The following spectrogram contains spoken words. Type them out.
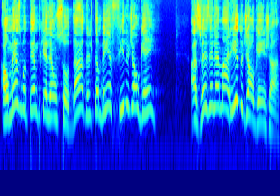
Ao mesmo tempo que ele é um soldado, ele também é filho de alguém. Às vezes ele é marido de alguém já.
